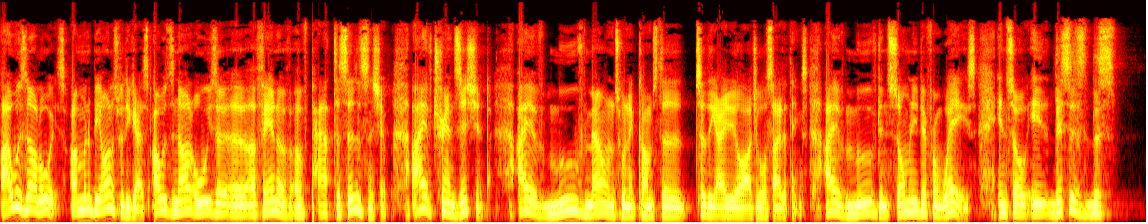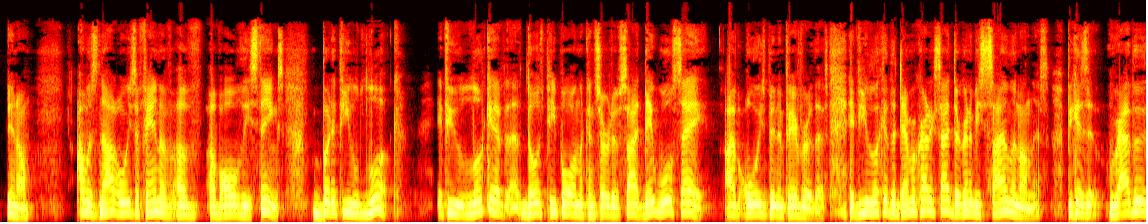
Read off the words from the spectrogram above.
I was not always. I'm going to be honest with you guys. I was not always a, a, fan of, of path to citizenship. I have transitioned. I have moved mountains when it comes to, to the ideological side of things. I have moved in so many different ways. And so it, this is this, you know, I was not always a fan of, of, of all of these things. But if you look, if you look at those people on the conservative side, they will say, I've always been in favor of this. If you look at the Democratic side, they're going to be silent on this because rather,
